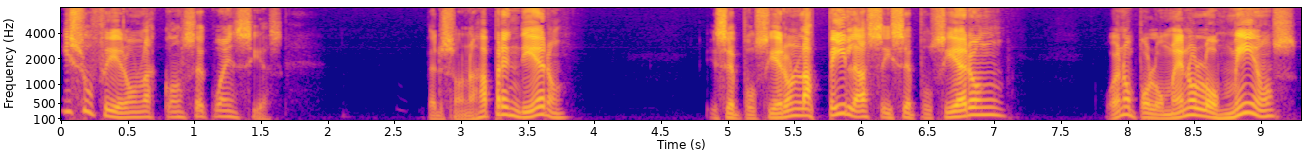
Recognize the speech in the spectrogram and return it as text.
y sufrieron las consecuencias. Personas aprendieron y se pusieron las pilas y se pusieron, bueno, por lo menos los míos,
